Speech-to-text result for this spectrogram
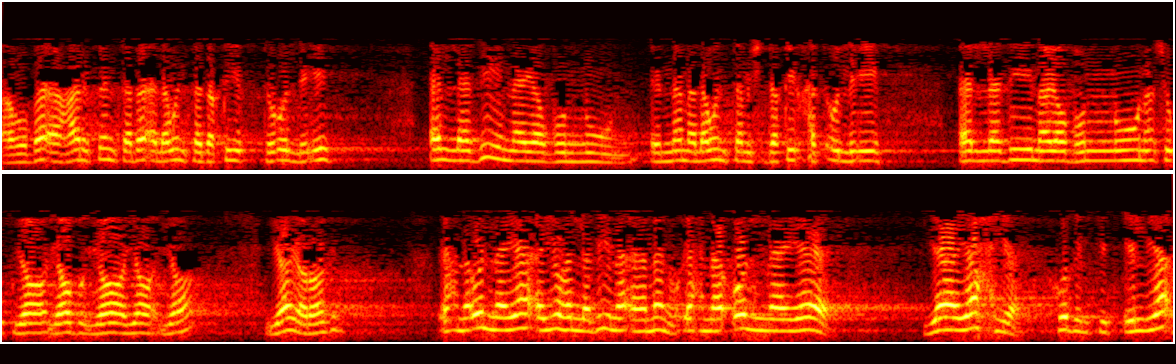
أو بقى عارف أنت بقى لو أنت دقيق تقول لي إيه؟ الذين يظنون إنما لو أنت مش دقيق هتقول لي إيه؟ الذين يظنون شوف يا يا يا يا يا يا يا راجل. إحنا قلنا يا أيها الذين آمنوا إحنا قلنا يا يا يحيى خد. الياء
